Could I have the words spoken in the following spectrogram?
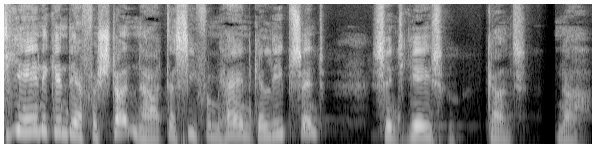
Diejenigen, der verstanden hat, dass sie vom Herrn geliebt sind, sind Jesu ganz nah.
